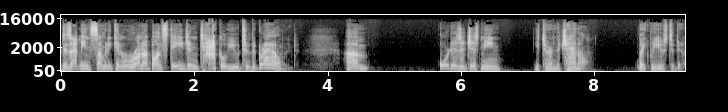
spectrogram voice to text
Does that mean somebody can run up on stage and tackle you to the ground? Um, or does it just mean you turn the channel like we used to do?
